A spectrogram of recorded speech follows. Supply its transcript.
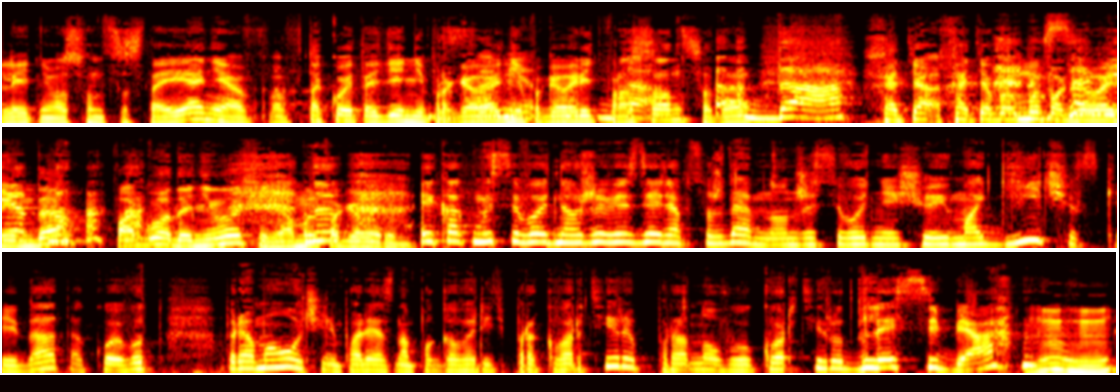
летнего солнцестояния, в, в такой-то день не, проговор- не поговорить про Да. солнце, да? Да. Хотя, хотя бы мы поговорим, да? Заметно. Погода не очень, а мы Ну, поговорим. И как мы сегодня уже весь день обсуждаем, но он же сегодня еще и магический, да, такой. Вот прямо очень полезно поговорить про квартиры, про новую квартиру для себя, Мгм.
